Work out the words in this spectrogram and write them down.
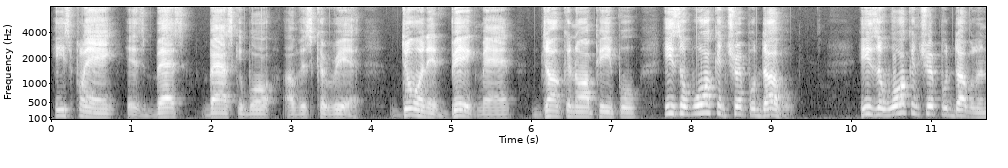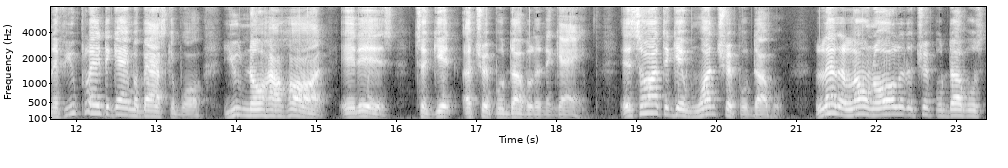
he's playing his best basketball of his career. Doing it big, man. Dunking on people. He's a walking triple double. He's a walking triple double. And if you played the game of basketball, you know how hard it is to get a triple double in the game. It's hard to get one triple double, let alone all of the triple doubles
